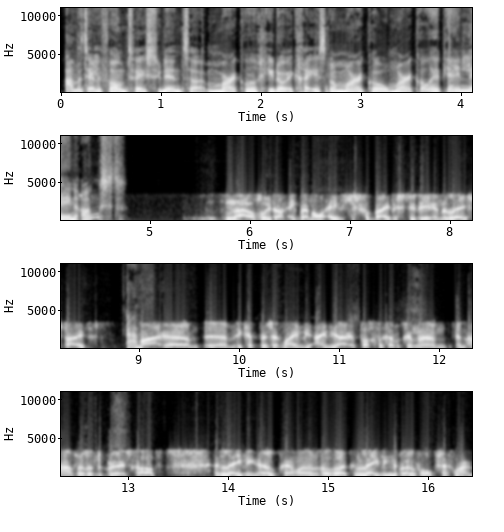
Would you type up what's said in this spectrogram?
Aan de telefoon, twee studenten, Marco en Guido. Ik ga eerst naar Marco. Marco, heb jij een leenangst? Nou, goeiedag. Ik ben al eventjes voorbij de studerende leeftijd. Maar eh, eh, ik heb eh, zeg maar in die eind jaren tachtig heb ik een, eh, een aanvullende beurs gehad. Een lening ook, hè, maar dat was ook een lening erbovenop, zeg maar.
